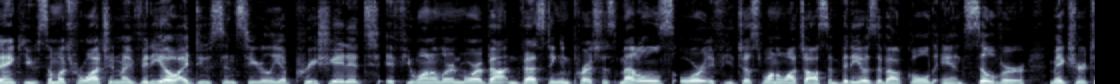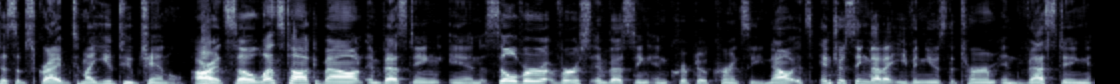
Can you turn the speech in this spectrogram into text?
Thank you so much for watching my video. I do sincerely appreciate it. If you want to learn more about investing in precious metals, or if you just want to watch awesome videos about gold and silver, make sure to subscribe to my YouTube channel. All right, so let's talk about investing in silver versus investing in cryptocurrency. Now, it's interesting that I even use the term investing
